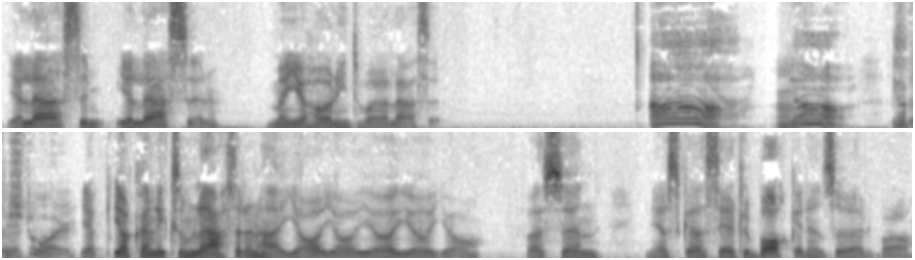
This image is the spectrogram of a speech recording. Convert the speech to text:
jag läser, jag läser men jag hör inte vad jag läser. Ah, ja, jag Så- förstår. Jag, jag kan liksom läsa den här, ja, ja, ja, ja, ja. Fast sen när jag ska se tillbaka den så är det bara,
